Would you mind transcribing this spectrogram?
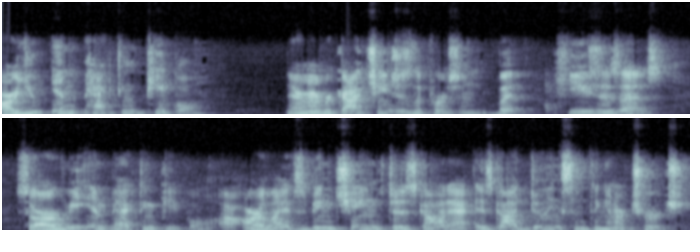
Are you impacting people? Now remember, God changes the person, but he uses us. So are we impacting people? Are our lives being changed? Is God is God doing something in our church?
